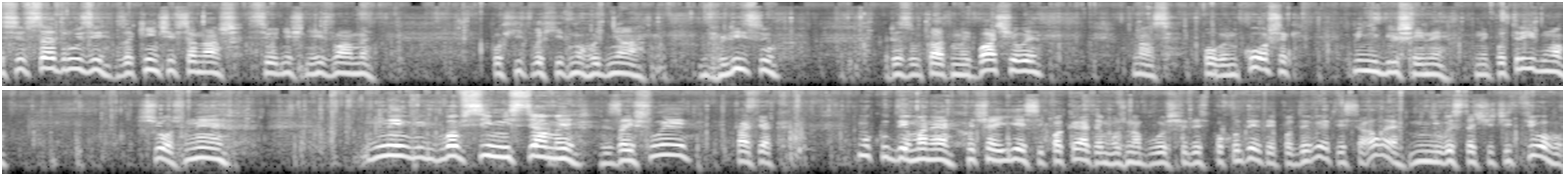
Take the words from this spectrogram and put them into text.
Ось і все, друзі. Закінчився наш сьогоднішній з вами похід вихідного дня до лісу. Результат ми бачили. У нас повен кошик. Мені більше й не, не потрібно. Що ж, не, не во всі місця ми зайшли, так як ну куди, в мене хоча й є і пакети, можна було ще десь походити, подивитися, але мені вистачить і цього.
